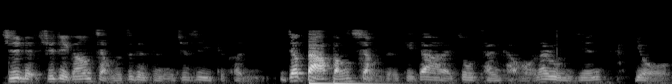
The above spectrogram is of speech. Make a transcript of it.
其实学姐刚刚讲的这个可能就是一个很比较大方向的，给大家来做参考哈。那如果你今天有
